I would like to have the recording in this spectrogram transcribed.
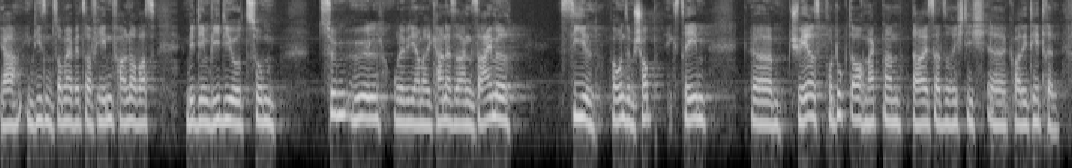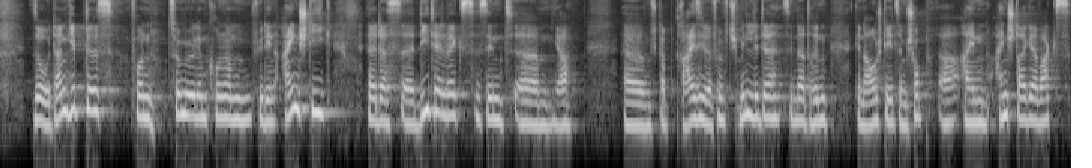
ja, in diesem Sommer wird es auf jeden Fall noch was mit dem Video zum Zymöl oder wie die Amerikaner sagen, Seimel Seal bei uns im Shop. Extrem äh, schweres Produkt auch, merkt man. Da ist also richtig äh, Qualität drin. So, dann gibt es von Zymöl im Grunde genommen für den Einstieg äh, das äh, Detailwax sind ähm, ja, äh, ich glaube 30 oder 50 Milliliter sind da drin. Genau steht es im Shop. Äh, ein Einsteigerwachs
